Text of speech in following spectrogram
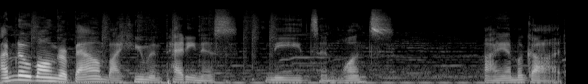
I'm no longer bound by human pettiness, needs, and wants. I am a god.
